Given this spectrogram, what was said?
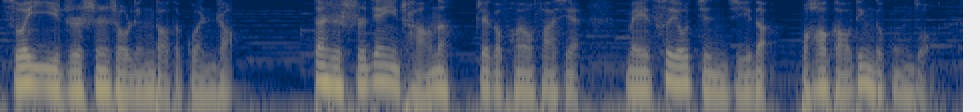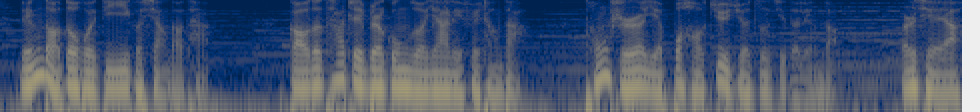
所以一直深受领导的关照。但是时间一长呢，这个朋友发现每次有紧急的不好搞定的工作，领导都会第一个想到他。搞得他这边工作压力非常大，同时也不好拒绝自己的领导，而且呀，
